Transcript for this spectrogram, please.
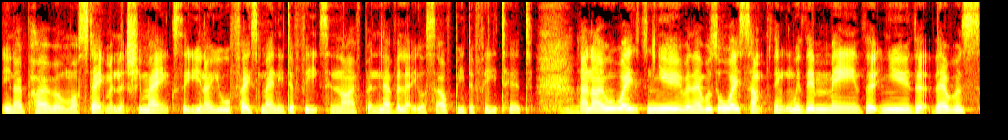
you know, poem or statement that she makes that you know you will face many defeats in life, but never let yourself be defeated. Mm. And I always knew, and there was always something within me that knew that there was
